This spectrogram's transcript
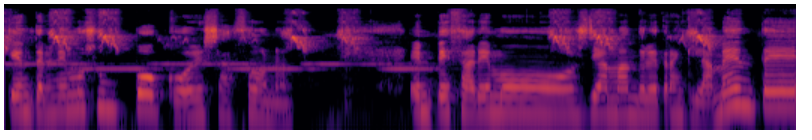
que entrenemos un poco esa zona. Empezaremos llamándole tranquilamente,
